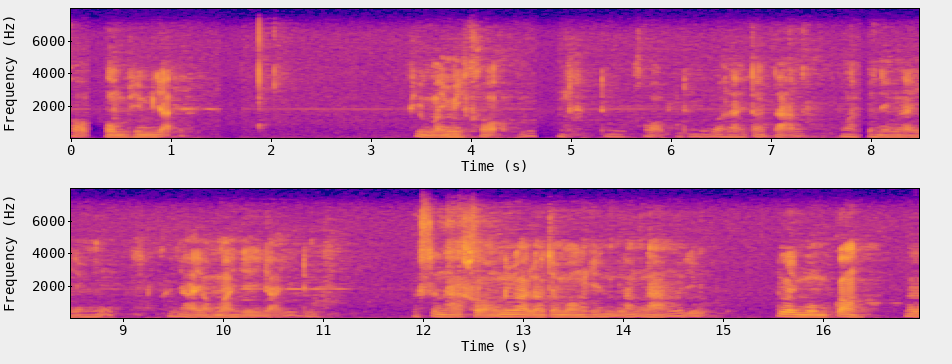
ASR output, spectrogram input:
ขอบผมพิมพ์ใหญ่ พิมพ์ไม่มีขอบดูขอบดูอะไรต่างๆ ว่าเป็นยังไงอย่างนี้ ขยายออกมาใหญ่ๆดู ลักษณะของเนื้อเราจะมองเห็นลางๆอยู่ด้วยมุมกล้องเรา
